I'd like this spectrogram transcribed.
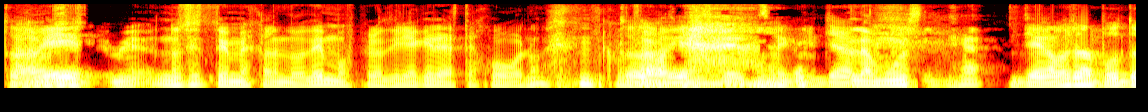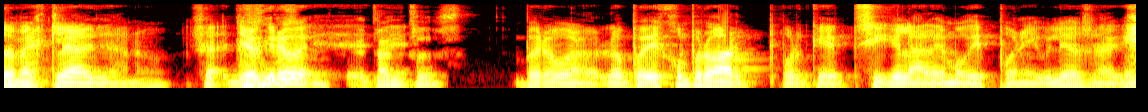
No, sé Todavía, si estoy, no sé si estoy mezclando demos, pero diría que era este juego, ¿no? Todavía. cassettes ya la música. llegamos al punto de mezclar ya, ¿no? O sea, yo creo que. tantos. Pero bueno, lo podéis comprobar porque sigue la demo disponible, o sea que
